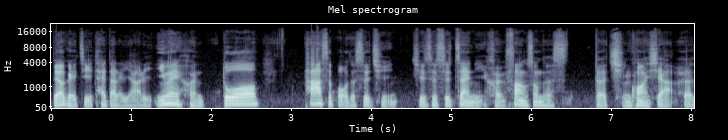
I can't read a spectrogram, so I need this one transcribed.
不要给自己太大的压力，因为很多 possible 的事情，其实是在你很放松的的情况下而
